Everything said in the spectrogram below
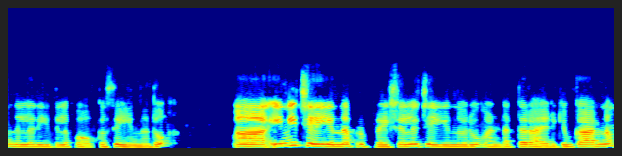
എന്നുള്ള രീതിയിൽ ഫോക്കസ് ചെയ്യുന്നതോ ഇനി ചെയ്യുന്ന പ്രിപ്പറേഷനിൽ ചെയ്യുന്ന ഒരു മണ്ടത്തരായിരിക്കും. കാരണം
